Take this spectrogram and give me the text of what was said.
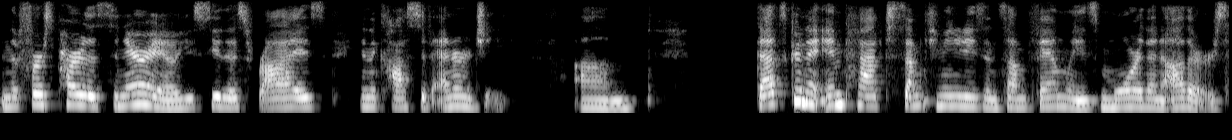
in the first part of the scenario, you see this rise in the cost of energy. Um, that's going to impact some communities and some families more than others.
